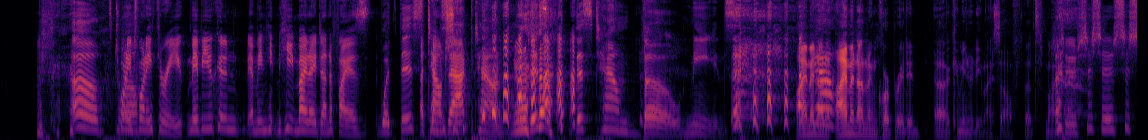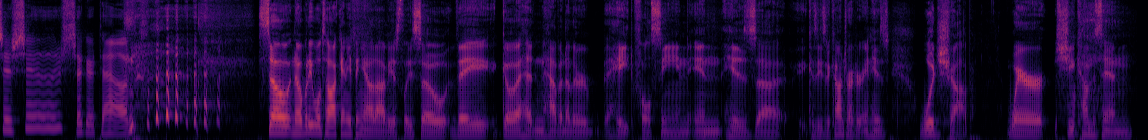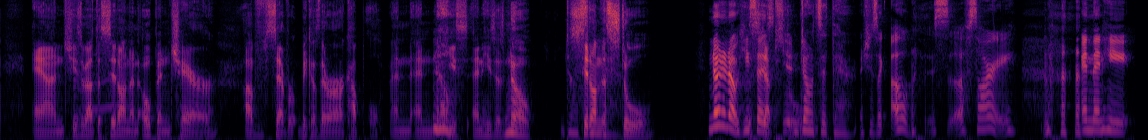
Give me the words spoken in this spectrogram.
Oh, well, 2023. Maybe you can. I mean, he, he might identify as. what this A township. exact town this, this town Bo needs. I'm an Yeah. un- I'm an unincorporated uh, community myself. That's my Sugar Town. So nobody will talk anything out, obviously. So they go ahead and have another hateful scene in his, because he's a contractor, in his wood shop, where she comes in and she's about to sit on an open chair of several because there are a couple, and and he's and he says no, don't sit on the stool. No, no, no. He The says, "Don't sit there," and she's like, "Oh, s- uh, sorry." and then he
